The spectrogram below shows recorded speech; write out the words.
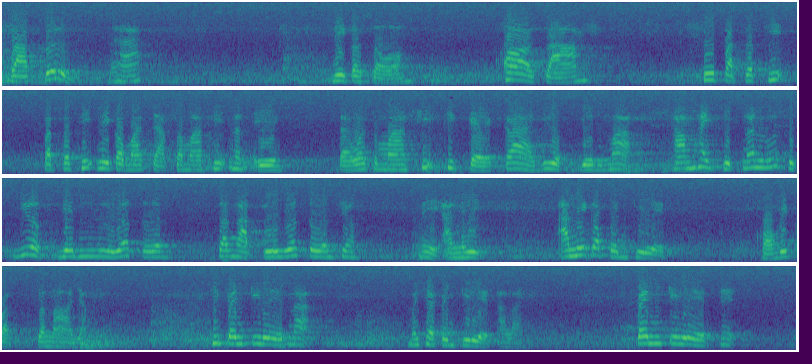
ปราบปลื้มนะฮะนี่ก็สอง ข้อสามคือปัจสธิปัจสธินี่ก็มาจากสมาธินั่นเอง แต่ว่าสมาธิที่แก่กล้าเยือกเย็นมากทำให้จิตนั้นรู้สึกเยือกเย็นเหลือเกิน สงัดเหลือเกินเชียว นี่อันนี้ อันนี้ก็เป็นกิเลสของวิปัสสนาอย่างหนึ่งที่เป็นกิเลสน่ะ ไม่ใช่เป็นกิเลสอะไร เป็นกิเลสนี่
